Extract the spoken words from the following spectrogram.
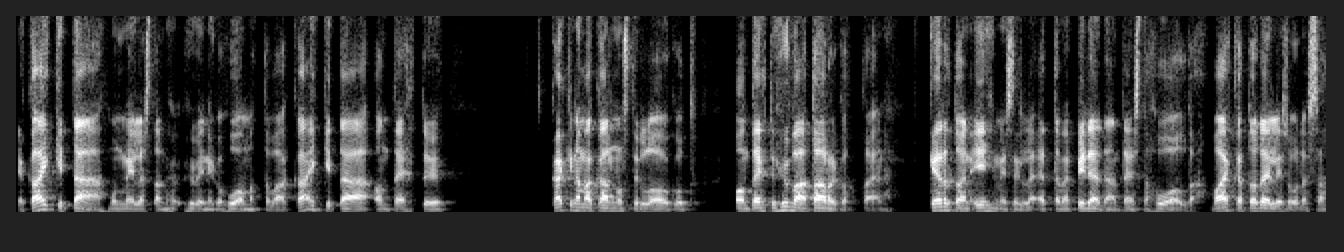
Ja kaikki tämä mun mielestä on hyvin niin huomattavaa. Kaikki tämä on tehty, kaikki nämä kannustinloukut on tehty hyvää tarkoittaen kertoen ihmisille, että me pidetään teistä huolta, vaikka todellisuudessa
